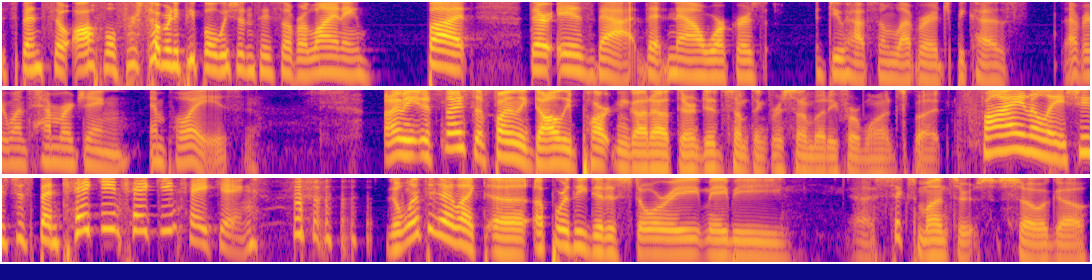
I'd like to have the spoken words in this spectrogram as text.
it's been so awful for so many people. We shouldn't say silver lining, but there is that that now workers do have some leverage because everyone's hemorrhaging employees. I mean, it's nice that finally Dolly Parton got out there and did something for somebody for once, but Finally, she's just been taking, taking, taking. The one thing I liked, uh, Upworthy did a story maybe uh, six months or so ago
